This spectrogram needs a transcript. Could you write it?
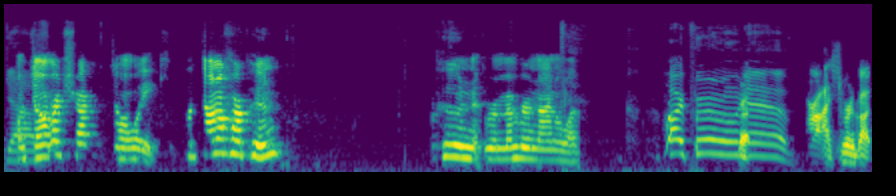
Yeah. Oh, don't retract. Don't wait. Put down a harpoon. Harpoon. Remember 9/11. Harpoon Right. him. Bro, I swear to God,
